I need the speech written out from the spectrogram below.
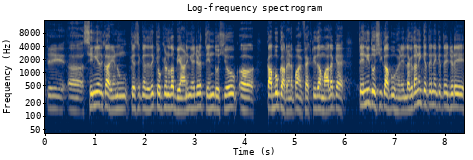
ਤੇ ਸੀਨੀਅਰ ਅਧਿਕਾਰੀਆਂ ਨੂੰ ਕਿਸੇ ਕਹਿੰਦੇ ਕਿਉਂਕਿ ਉਹਨਾਂ ਦਾ ਬਿਆਨ ਵੀ ਹੈ, ਜਿਹੜੇ ਤਿੰਨ ਦੋਸ਼ੀ ਉਹ ਕਾਬੂ ਕਰ ਰਹੇ ਨੇ ਭਾਵੇਂ ਫੈਕਟਰੀ ਦਾ ਮਾਲਕ ਹੈ ਤਿੰਨ ਹੀ ਦੋਸ਼ੀ ਕਾਬੂ ਹੋਏ ਨੇ। ਲੱਗਦਾ ਨਹੀਂ ਕਿਤੇ ਨਾ ਕਿਤੇ ਜਿਹੜੇ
